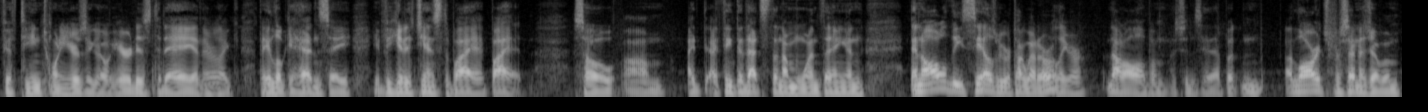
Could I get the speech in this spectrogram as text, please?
15, 20 years ago. Here it is today, and they're mm-hmm. like, they look ahead and say, if you get a chance to buy it, buy it. So um, I, I, think that that's the number one thing. And and all of these sales we were talking about earlier, not all of them, I shouldn't say that, but a large percentage of them,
